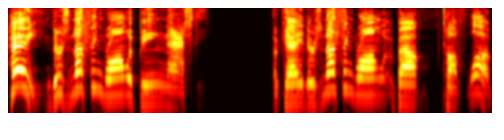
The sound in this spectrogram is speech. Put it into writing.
Hey, there's nothing wrong with being nasty. Okay? There's nothing wrong about tough love.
